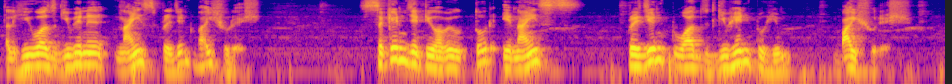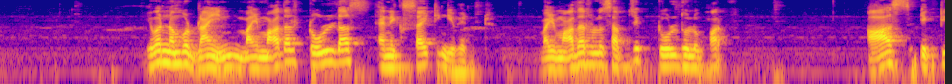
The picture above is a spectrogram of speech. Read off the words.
তাহলে he was given a nice present by Suresh. Second যেটি হবে উত্তর a nice present was given to him by Suresh এবার নম্বর nine my mother told us an exciting event my mother হলো সাবজেক্ট টোল্ড হলো ভার্ব আস একটি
